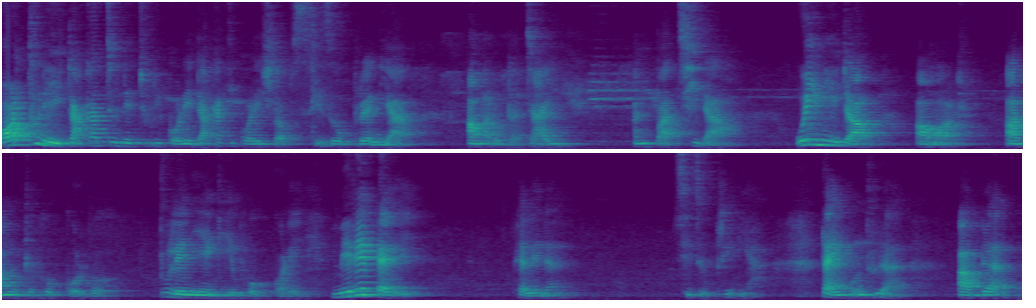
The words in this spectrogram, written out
অর্থ নেই টাকার জন্য চুরি করে, ডাকাতি করে সব সিজোফ্রেনিয়া আমার ওটা চাই, আমি পাচ্ছি না। ওই মেয়েটা আমার, আমি ওকে ভোগ করব। তুলে নিয়ে গিয়ে ভোগ করে। মেরে ফেলে। ফেলে না। সিজোফ্রেনিয়া তাই বন্ধুরা, আমরা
